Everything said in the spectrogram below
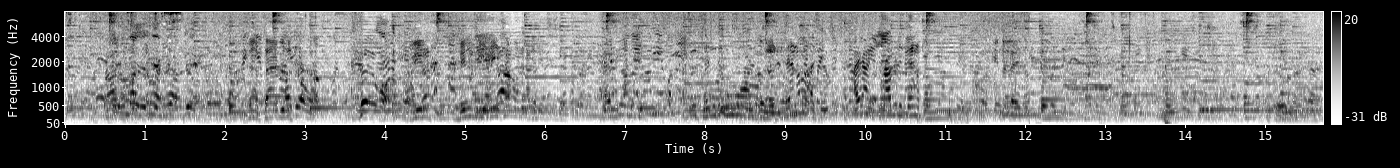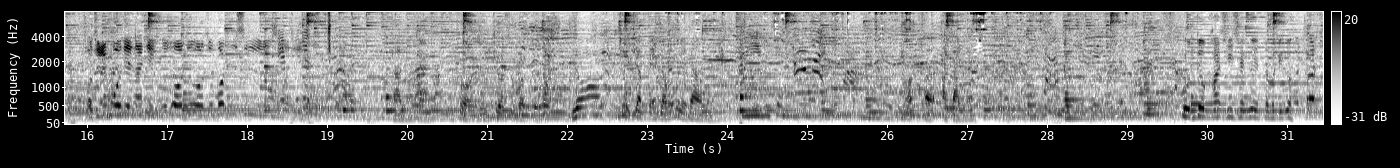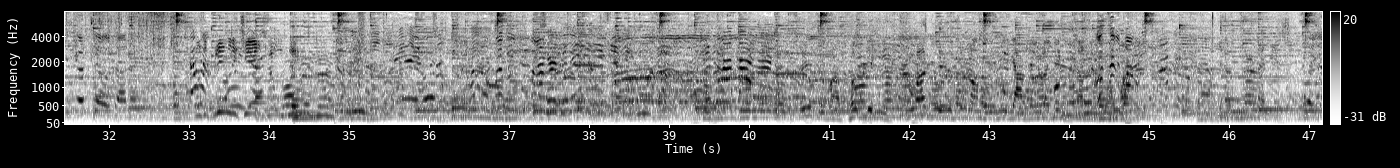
हजुरले बोधे दाजु हजुर हजुर बढ्दैछ ल चुपचाप त्यहाँ जाउँ यता अब ऊ त्यो खसिसक्यो यतापट्टिको यादवलाई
